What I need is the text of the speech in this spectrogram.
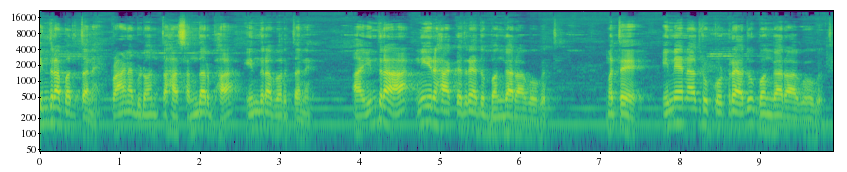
ಇಂದ್ರ ಬರ್ತಾನೆ. ಪ್ರಾಣ ಬಿಡುವಂತಹ ಸಂದರ್ಭ ಇಂದ್ರ ಬರ್ತಾನೆ. ಆ ಇಂದ್ರ ನೀರು ಹಾಕಿದ್ರೆ ಅದು ಬಂಗಾರ ಆಗೋಗುತ್ತೆ. ಮತ್ತು ಇನ್ನೇನಾದರೂ ಕೊಟ್ಟರೆ ಅದು ಬಂಗಾರ ಆಗೋಗುತ್ತೆ.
